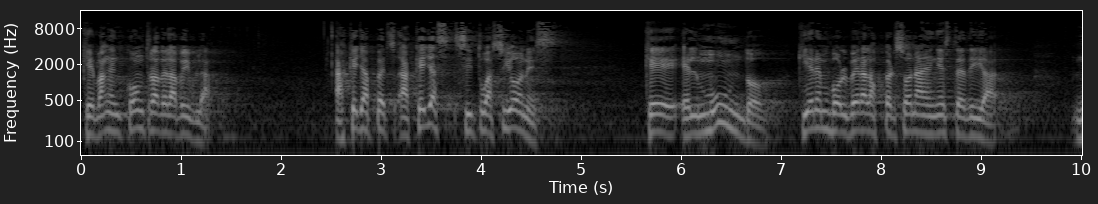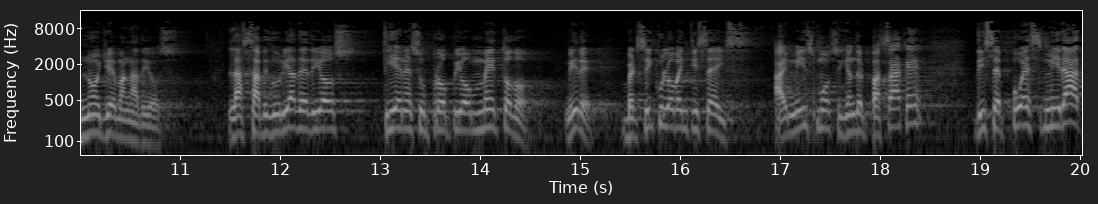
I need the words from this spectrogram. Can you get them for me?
que van en contra de la Biblia, aquellas, aquellas situaciones que el mundo quiere envolver a las personas en este día, no llevan a Dios. La sabiduría de Dios tiene su propio método. Mire, versículo 26, ahí mismo, siguiendo el pasaje, Dice, pues mirad,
